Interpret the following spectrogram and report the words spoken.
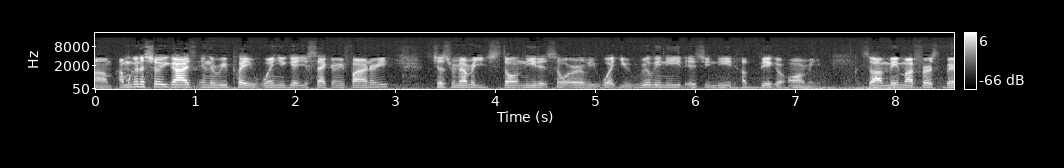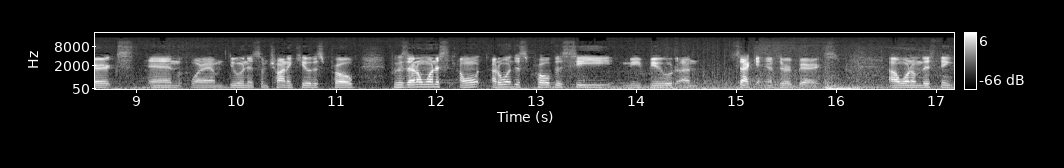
Um, I'm going to show you guys in the replay when you get your second refinery. Just remember, you just don't need it so early. What you really need is you need a bigger army. So I made my first barracks, and what I'm doing is I'm trying to kill this probe because I don't want to. I, I don't want this probe to see me build a second and third barracks. I want them to think,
